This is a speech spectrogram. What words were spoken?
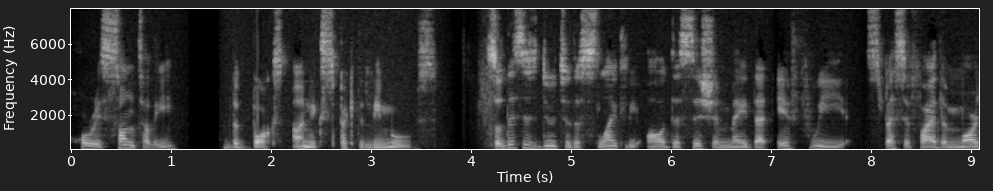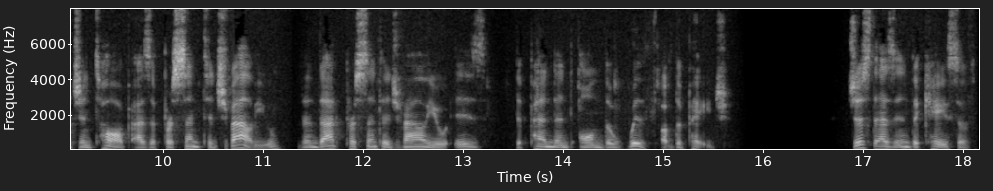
horizontally, the box unexpectedly moves. So this is due to the slightly odd decision made that if we specify the margin top as a percentage value, then that percentage value is dependent on the width of the page. Just as in the case of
